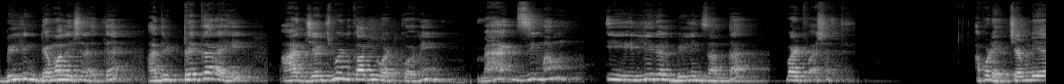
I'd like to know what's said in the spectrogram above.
బిల్డింగ్ డెమాలిషన్ అయితే అది ట్రిగ్గర్ అయ్యి ఆ జడ్జ్మెంట్ కాపీ పట్టుకొని మ్యాక్సిమం ఈ ఇల్లీగల్ బిల్డింగ్స్ అంతా వైట్ వాష్ అవుతాయి. అప్పుడు హెచ్ఎండిఏ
